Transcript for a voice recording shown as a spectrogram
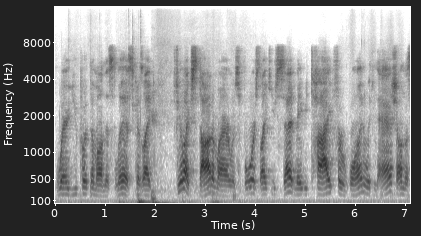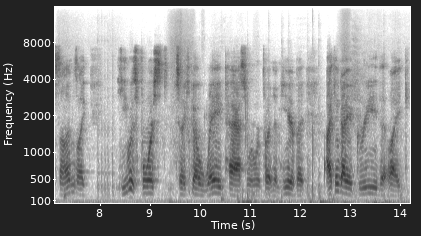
where you put them on this list. Because, like, I feel like Stoudemire was forced, like you said, maybe tied for one with Nash on the Suns. Like, he was forced to go way past where we're putting him here. But I think I agree that like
